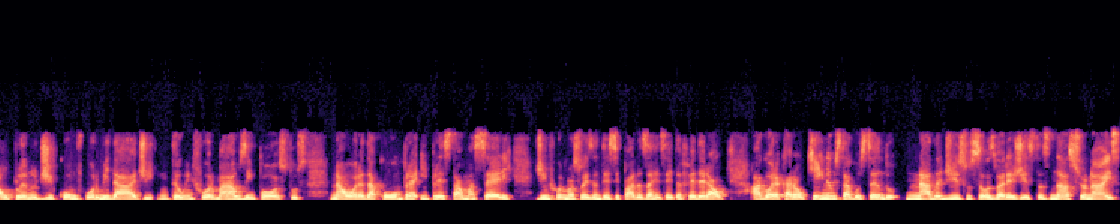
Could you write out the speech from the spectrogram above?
ao plano de conformidade. Então, informar os impostos na hora da compra e prestar uma série de informações antecipadas à Receita Federal. Agora, Carol, quem não está gostando nada disso são os varejistas nacionais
